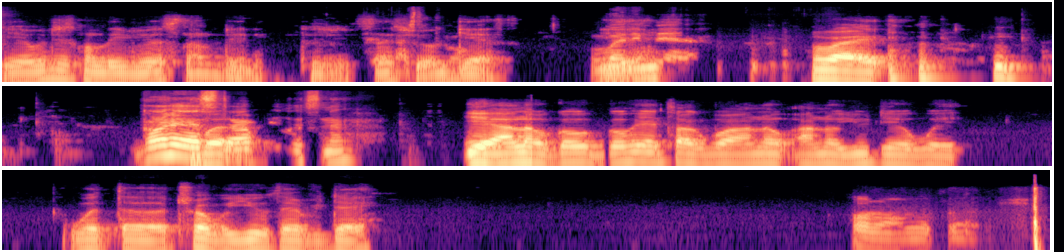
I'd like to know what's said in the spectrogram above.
yeah, we're just gonna leave you a stump diddy because since That's you're a guest. Let him Yeah. in. Right. Go ahead, But- Stump. You listening? Yeah, I know. Go go ahead and talk about. I know. I know you deal with with the trouble youth every day. Hold on, real fast.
